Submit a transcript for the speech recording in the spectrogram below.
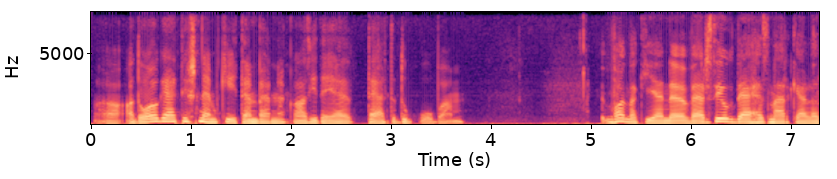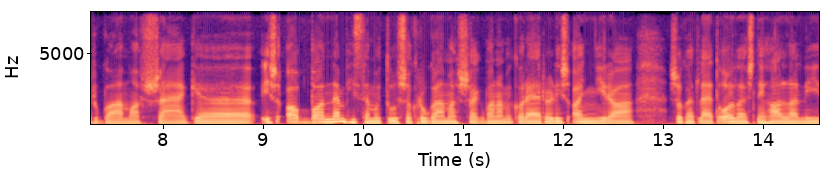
a, a dolgát, és nem két embernek az ideje telt a dugóban. Vannak ilyen verziók, de ehhez már kell a rugalmasság, és abban nem hiszem, hogy túl sok rugalmasság van, amikor erről is annyira sokat lehet olvasni, hallani,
